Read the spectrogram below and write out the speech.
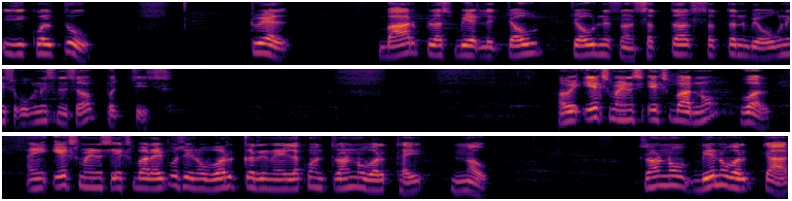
Is equal to twelve બાર પ્લસ બે એટલે ચૌદ. ચૌદ ને ત્રણ, સત્તર. સત્તર ને બે, ઓગણીસ. ઓગણીસ ને છ, પચીસ. હવે એક્સ માઇનસ એક્સ બારનો વર્ગ. અહીં એક્સ માઇનસ એક્સ બાર આપ્યો છે, એનો વર્ગ કરીને લખવાનું ત્રણનો વર્ગ થાય નવ. ત્રણનો બેનો વર્ગ ચાર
